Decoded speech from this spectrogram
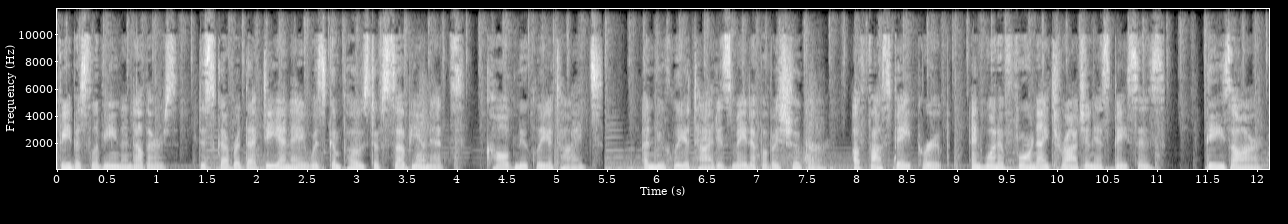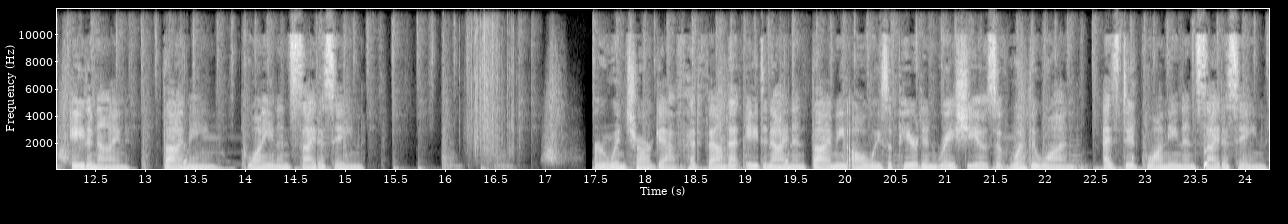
Phoebus Levene and others discovered that DNA was composed of subunits, called nucleotides. A nucleotide is made up of a sugar, a phosphate group, and one of four nitrogenous bases. These are adenine, thymine, guanine and cytosine. Erwin Chargaff had found that adenine and thymine always appeared in ratios of 1 to 1, as did guanine and cytosine.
